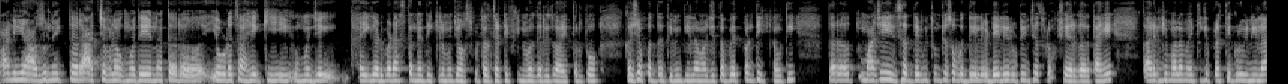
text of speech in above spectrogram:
आणि अजून एक तर आजच्या व्लॉगमध्ये ना तर एवढंच आहे की म्हणजे काही गडबड असताना देखील म्हणजे हॉस्पिटलचा टिफिन वगैरे जो आहे तर तो कशा पद्धतीने दिला. माझी तब्येत पण ठीक नव्हती. तर माझी सध्या मी तुमच्यासोबत डेली डेली रुटीनचेच व्लॉग शेअर करत आहे. कारण की मला माहिती की प्रत्येक गृहिणीला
